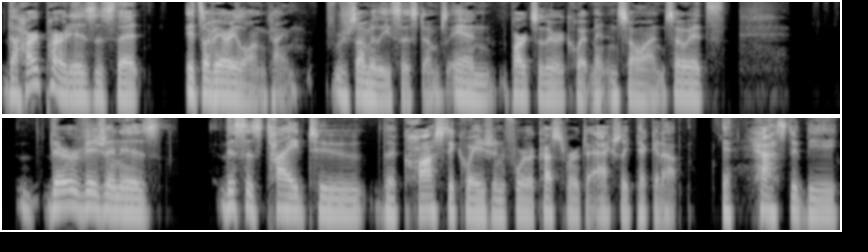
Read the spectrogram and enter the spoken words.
the hard part is, is that it's a very long time for some of these systems and parts of their equipment and so on. So it's their vision is this is tied to the cost equation for the customer to actually pick it up. It has to be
